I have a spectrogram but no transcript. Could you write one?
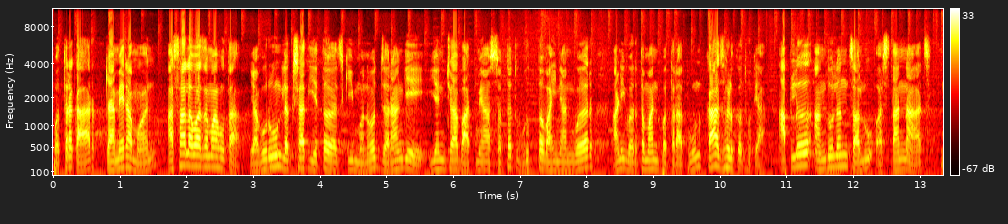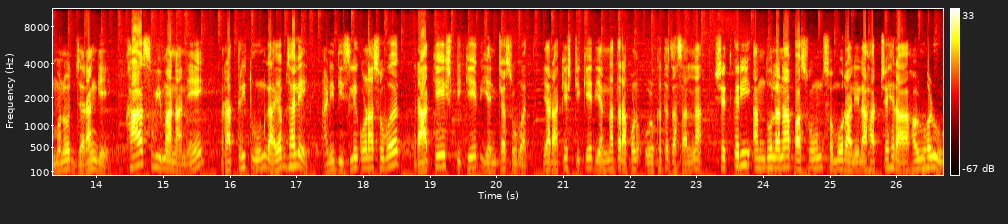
पत्रकार कॅमेरामन असा लवाजमा होता. यावरून लक्षात येतच की मनोज जरांगे यांच्या बातम्या सतत वृत्त वृत्तवाहिन्यांवर आणि वर्तमानपत्रातून का झळकत होत्या? आपलं आंदोलन चालू असतानाच मनोज जरांगे खास विमानाने रात्रीतून गायब झाले आणि दिसले कोणासोबत? राकेश टिकेत यांच्यासोबत. या राकेश टिकेत यांना तर आपण ओळखतच असाल ना? शेतकरी आंदोलनापासून समोर आलेला हा चेहरा हळूहळू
